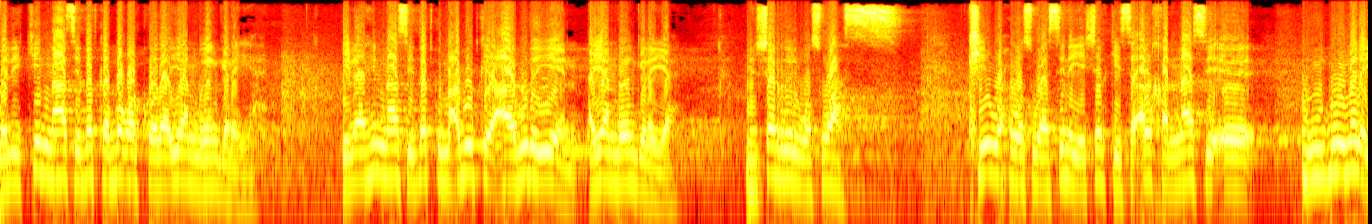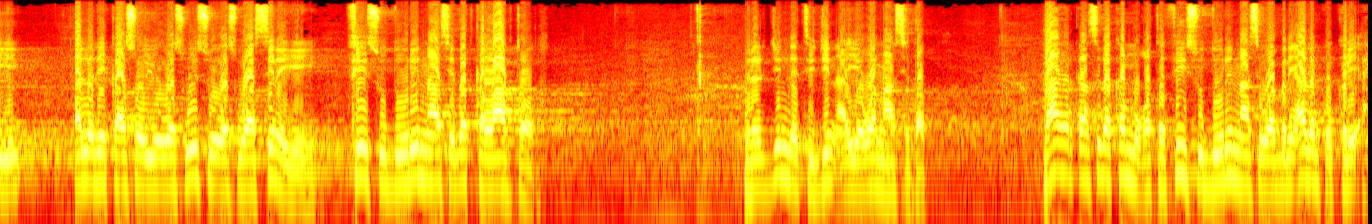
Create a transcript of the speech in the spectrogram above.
malikinnaasi dadka boqorkooda ayaan magan gelayaa ilaahinnaasi dadku macbuudka ay caabudayeen ayaan magan gelayaa min shari alwaswaas kii wax waswaasinayay sharkiisa alkhannaasi ee dhuundhuumanayey alladii kaasoo yuwaswisu waswaasinayey fii suduuri naasi dadka laabtooda min aljinnati jin aya wanaasi dad. Daahirkan sida ka muuqata fii suduuri naasi waa bani aadamkao keli ah.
